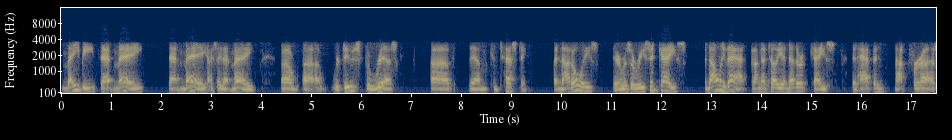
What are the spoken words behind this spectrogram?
maybe that may that may I say that may uh, uh, reduce the risk of them contesting, but not always. There was a recent case, and not only that, but I'm going to tell you another case that happened not for us,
